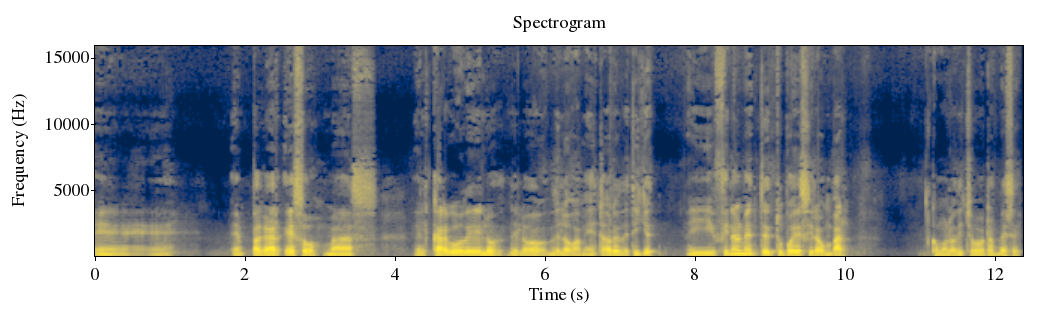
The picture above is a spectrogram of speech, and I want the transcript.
Eh, en pagar eso más el cargo de los, de los, de los administradores de tickets y finalmente tú puedes ir a un bar, como lo he dicho otras veces,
